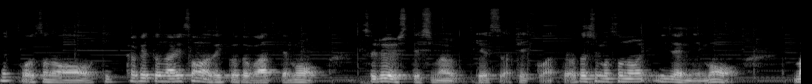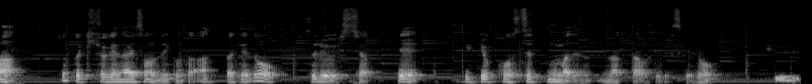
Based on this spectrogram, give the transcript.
結構そのきっかけとなりそうな出来事があってもスルーしてしまうケースは結構あって、私もその以前にも、まあ、ちょっときっかけになりそうな出来事あったけど、スルーしちゃって、結局骨折にまでなったわけですけど、うん。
